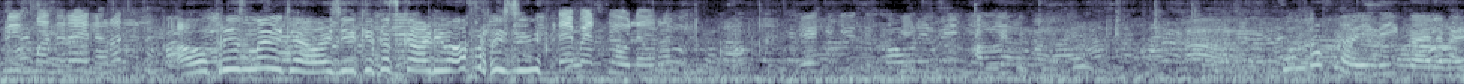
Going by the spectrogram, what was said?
फ्रीजमध्ये राहिलं ना अहो फ्रीजमध्ये ठेवायची एक एकच काडी वापरायची. डब्यात ठेवलं कोण बसणार आहे विकायला काय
